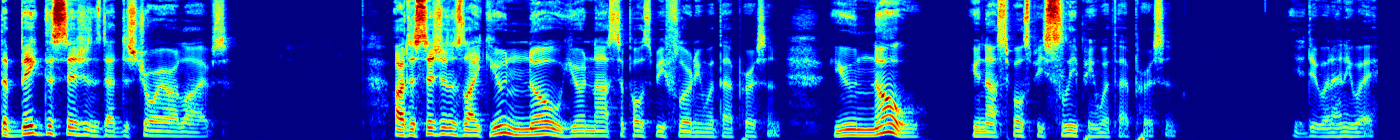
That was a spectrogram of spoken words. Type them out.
The big decisions that destroy our lives are decisions like you know you're not supposed to be flirting with that person. You know you're not supposed to be sleeping with that person. You do it anyway.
